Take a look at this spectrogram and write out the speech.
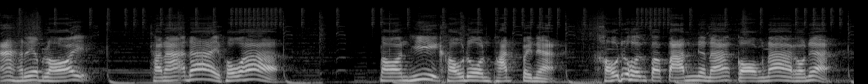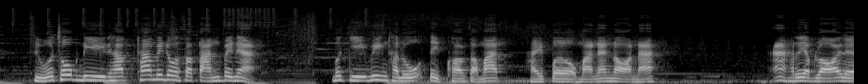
อะเรียบร้อยชนะได้เพราะว่า ตอนที่เขาโดนพัดไปเนี่ยเขาโดนสตันกันนะกองหน้าเขาเนี่ยถือว่าโชคดีนะครับ ถ้าไม่โดนสตันไปเนี่ย เมื่อกี้วิ่งทะลุติดความสามารถไฮเปอร์ออกมาแน่นอนนะอะเรียบร้อยเลย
